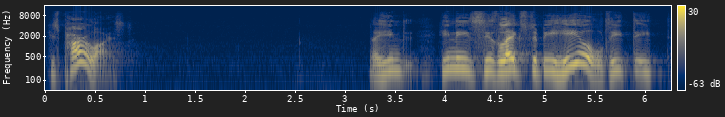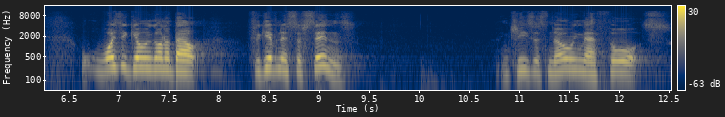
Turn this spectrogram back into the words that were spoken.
He's paralyzed. Now, he, he needs his legs to be healed. He, he, what is he going on about forgiveness of sins? And Jesus, knowing their thoughts,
